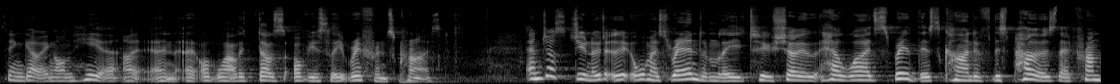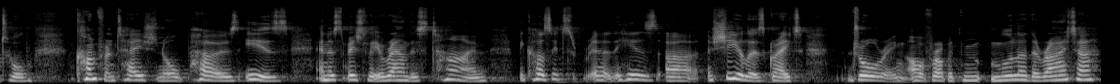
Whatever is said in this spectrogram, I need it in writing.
thing going on here. Uh, and uh, while it does obviously reference Christ. And just, you know, almost randomly to show how widespread this kind of this pose, that frontal confrontational pose is, and especially around this time, because it's uh, his uh, Schiele's great drawing of Robert Muller, the writer,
